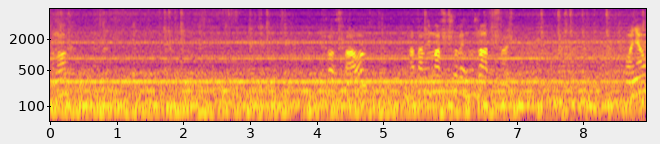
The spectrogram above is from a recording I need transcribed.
Воно. Що стало? А там нема що, вигружати, Сань. Поняв?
